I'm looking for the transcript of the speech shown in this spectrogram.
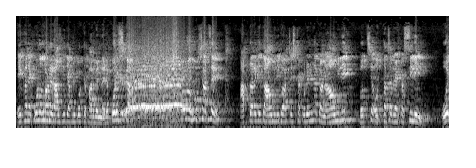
এখানে কোন ধরনের রাজনীতি আপনি করতে পারবেন না। এটা পরিষ্কার। এখনও হুশ আছে। আপনারা কিন্তু আওয়ামী লীগ চেষ্টা করেন না, কারণ আওয়ামী লীগ হচ্ছে অত্যাচারের একটা সিলিং ওই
